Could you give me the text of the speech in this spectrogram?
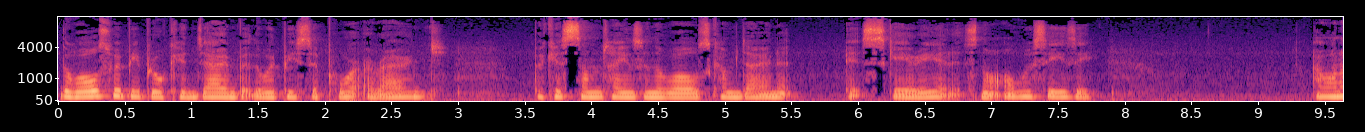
the walls would be broken down, but there would be support around. Because sometimes when the walls come down, it, it's scary and it's not always easy. I want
